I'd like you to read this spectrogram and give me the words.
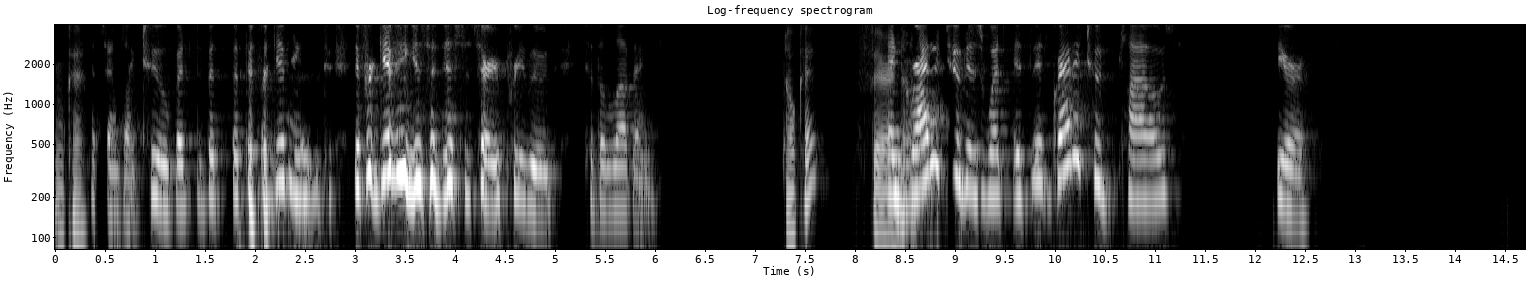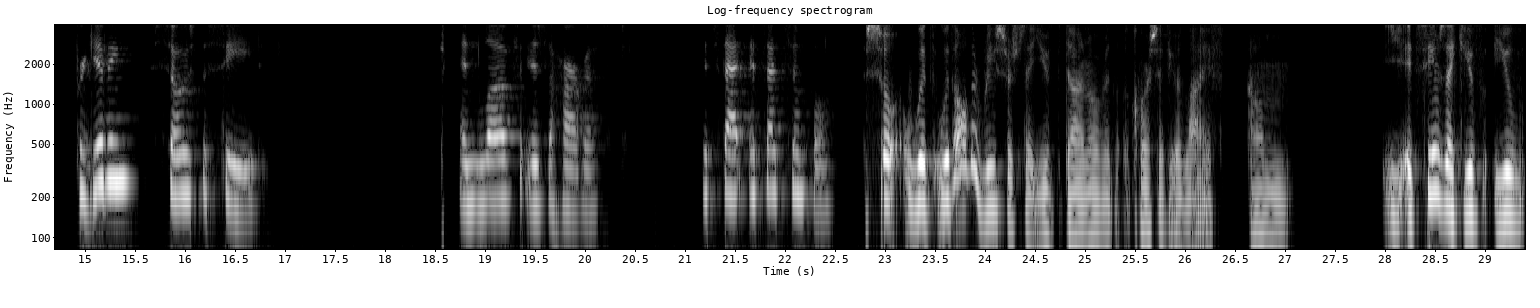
okay that sounds like two but but but the forgiving the forgiving is a necessary prelude to the loving okay Fair enough. and enough. gratitude is what it, it- gratitude plows the earth. Forgiving sows the seed, and love is the harvest. It's that it's that simple. So with with all the research that you've done over the course of your life um it seems like you've you've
